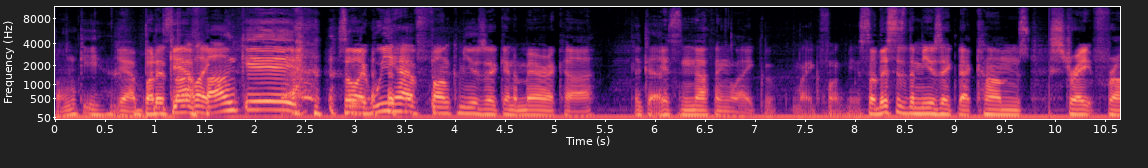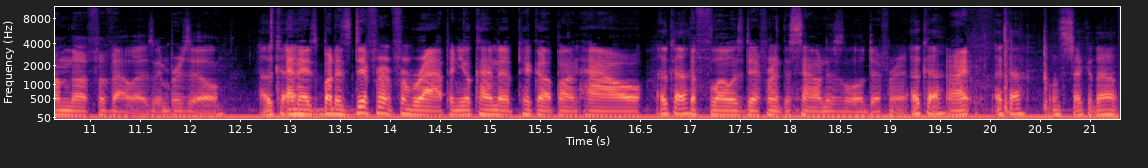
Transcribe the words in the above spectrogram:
Funky, Yeah, but it's get not like funky. so like we have funk music in America. okay, It's nothing like like funk music. So this is the music that comes straight from the favelas in Brazil. okay, And it's but it's different from rap and you'll kind of pick up on how okay, the flow is different, the sound is a little different. okay, All right? okay. Let's check it out.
